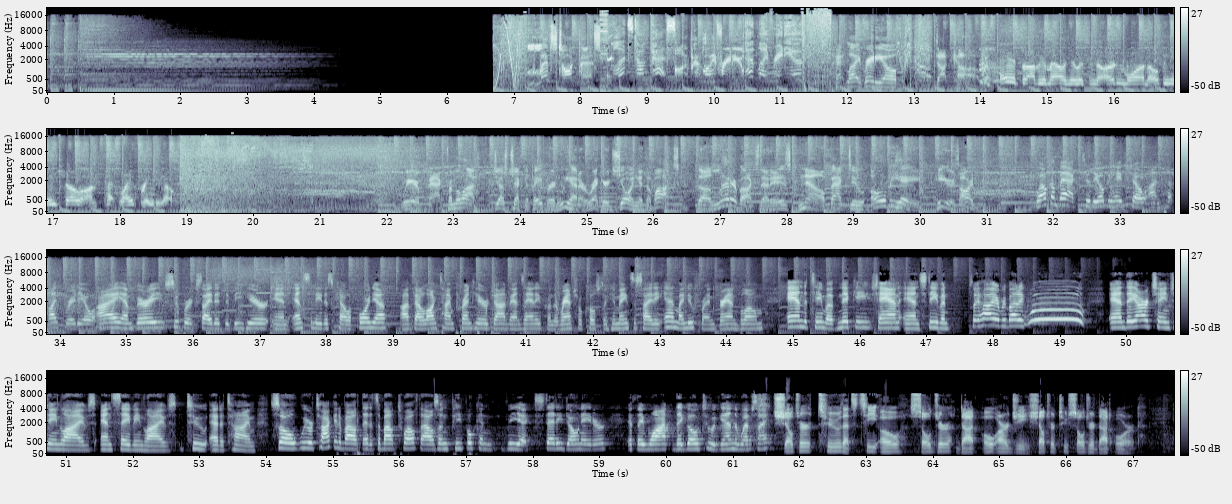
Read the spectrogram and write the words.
Let's talk pets Let's talk pets. on Pet Life Radio. Pet Life Radio. PetLifeRadio.com. Hey, it's Robbie Amell, and you're listening to Arden Moore on the Opie Hayes Show on Pet Life Radio. We're back from the lot. Just checked the paper and we had a record showing at the box. The letterbox, that is. Now back to Oh Behave. Here's Arden. Welcome back to the O Behave Show on Pet Life Radio. I am very super excited to be here in Encinitas, California. I've got a longtime friend here, John Van Zante from the Rancho Coastal Humane Society, and my new friend, Graham Bloem, and the team of Nikki, Shan, and Steven. Say hi, everybody. Woo! And they are changing lives and saving lives two at a time. So we were talking about that it's about 12,000 people can be a steady donator if they want. They go to, again, the website. Shelter 2, that's T O soldier.org. Shelter2soldier.org.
